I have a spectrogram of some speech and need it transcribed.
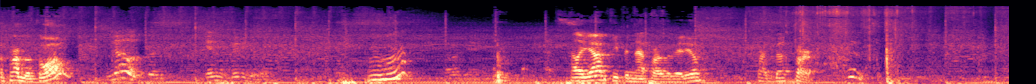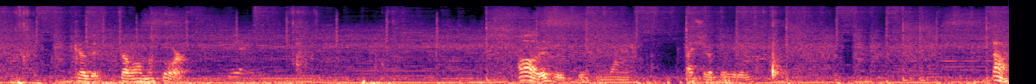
A part of the phone? No, the in the video. Mm-hmm. Okay. Hell yeah, I'm keeping that part of the video. Probably the best part. Because it fell on the floor. Oh, this is this is one. I should have waited. Oh.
